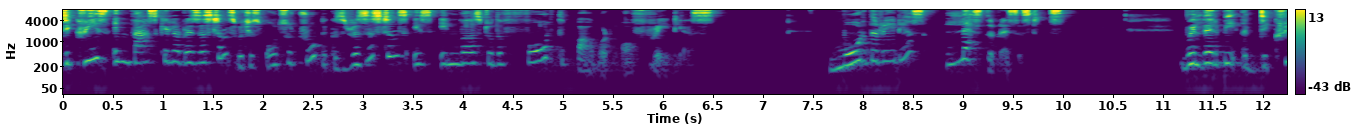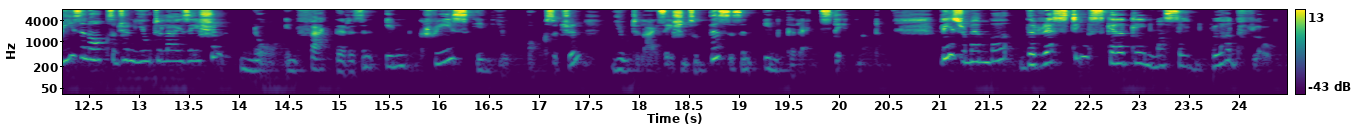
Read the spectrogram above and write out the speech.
Decrease in vascular resistance, which is also true because resistance is inverse to the fourth power of radius. More the radius, less the resistance. Will there be a decrease in oxygen utilization? No. In fact, there is an increase in oxygen utilization. So this is an incorrect statement. Please remember the resting skeletal muscle blood flow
